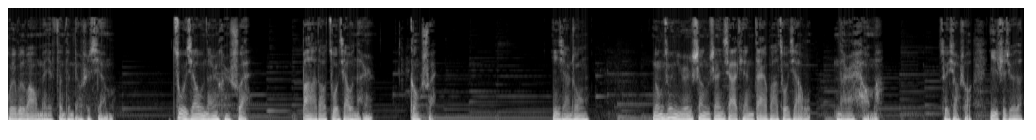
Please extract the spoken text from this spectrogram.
微博的网友们也纷纷表示羡慕。做家务男人很帅，霸道做家务男人更帅。印象中，农村女人上山下田带娃做家务，男人还要骂。所以小时候一直觉得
